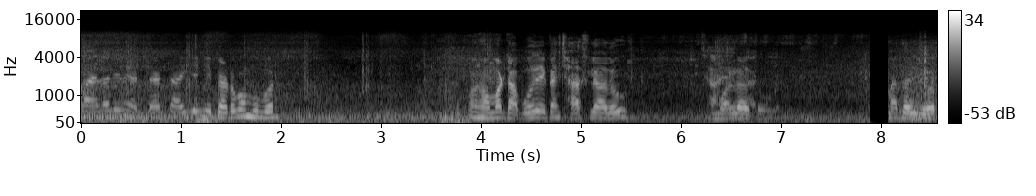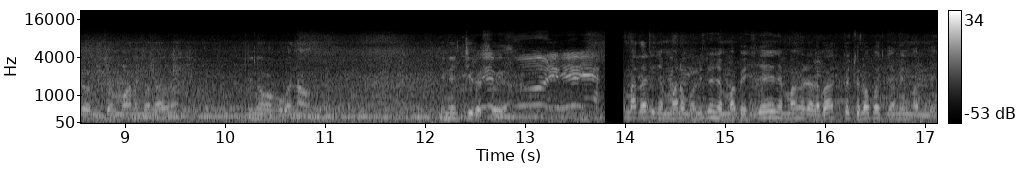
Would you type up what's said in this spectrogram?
ફાઇનલી ને એટલે એટલે આવીએ છીએ પેટ્રોલ પંપ ઉપર. અને અમારો ઢાબો છે એક છાશ લેવા દઉં મળે તો. માતાજી જો જમવાનું બનાવો. એનો કાકો બનાવો. એને જી રસોયા માતાજી જમવાનું બની છે જમવા બેસી જાય જમવાનું ડાળ ભાત તો ચલો પછી જમીન મળી લે.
